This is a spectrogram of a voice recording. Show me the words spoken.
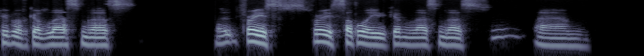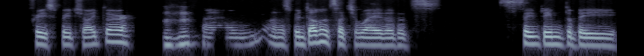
people have got less and less, uh, very very subtly getting less and less um, free speech out there, mm-hmm. um, and it's been done in such a way that it's seemed deemed to be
